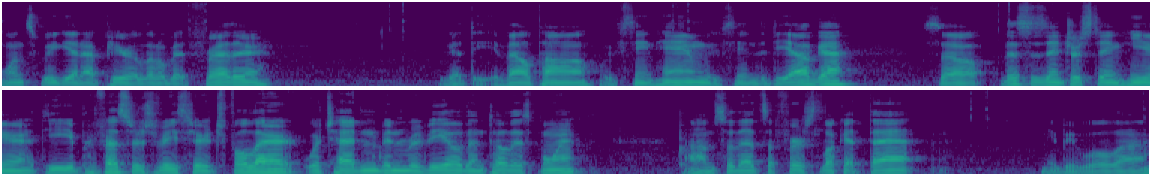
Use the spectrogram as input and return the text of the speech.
Once we get up here a little bit further, we got the Yveltal. We've seen him. We've seen the Dialga. So this is interesting here. The Professor's Research full art, which hadn't been revealed until this point. Um, so that's a first look at that. Maybe we'll uh,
